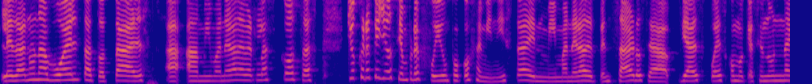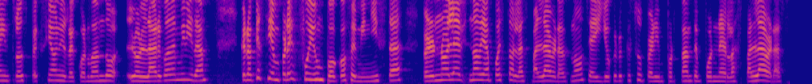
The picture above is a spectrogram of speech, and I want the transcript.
le dan una vuelta total a, a mi manera de ver las cosas, yo creo que yo siempre fui un poco feminista en mi manera de pensar, o sea, ya después como que haciendo una introspección y recordando lo largo de mi vida, creo que siempre fui un poco feminista, pero no, le, no había puesto las palabras, ¿no? O sea, y yo creo que es súper importante poner las palabras.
